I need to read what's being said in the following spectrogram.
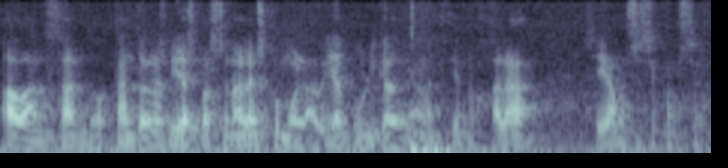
avanzando, tanto en las vidas personales como en la vida pública de una nación. Ojalá sigamos ese consejo.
